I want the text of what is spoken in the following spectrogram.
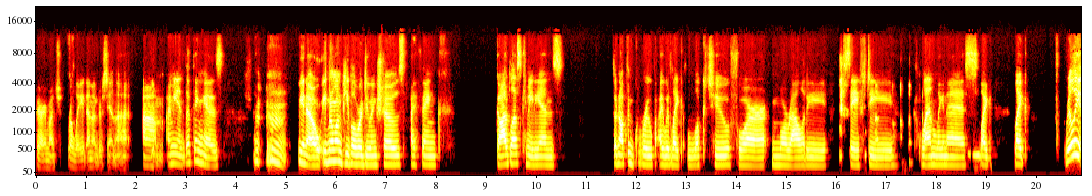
very much relate and understand that. Um, I mean, the thing is, you know, even when people were doing shows, I think God bless comedians. They're not the group I would like look to for morality, safety, cleanliness, like like really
